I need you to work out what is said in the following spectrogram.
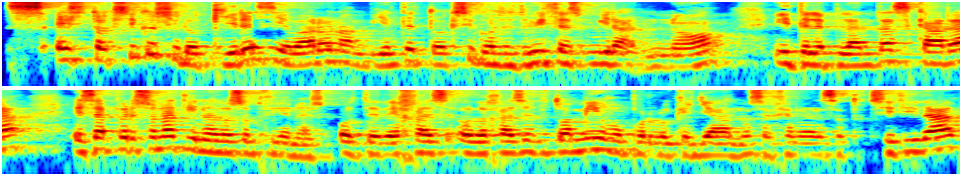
es es tóxico si lo quieres llevar a un ambiente tóxico. Si tú dices, mira, no, y te le plantas cara, esa persona tiene dos opciones. O te dejas, o dejas de ser tu amigo por lo que ya no se genera esa toxicidad,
